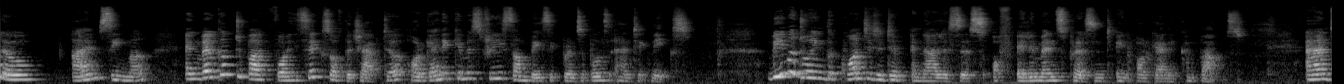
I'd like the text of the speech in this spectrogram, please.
Hello, I'm Seema and welcome to part 46 of the chapter Organic Chemistry, Some Basic Principles and Techniques. We were doing the quantitative analysis of elements present in organic compounds. And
